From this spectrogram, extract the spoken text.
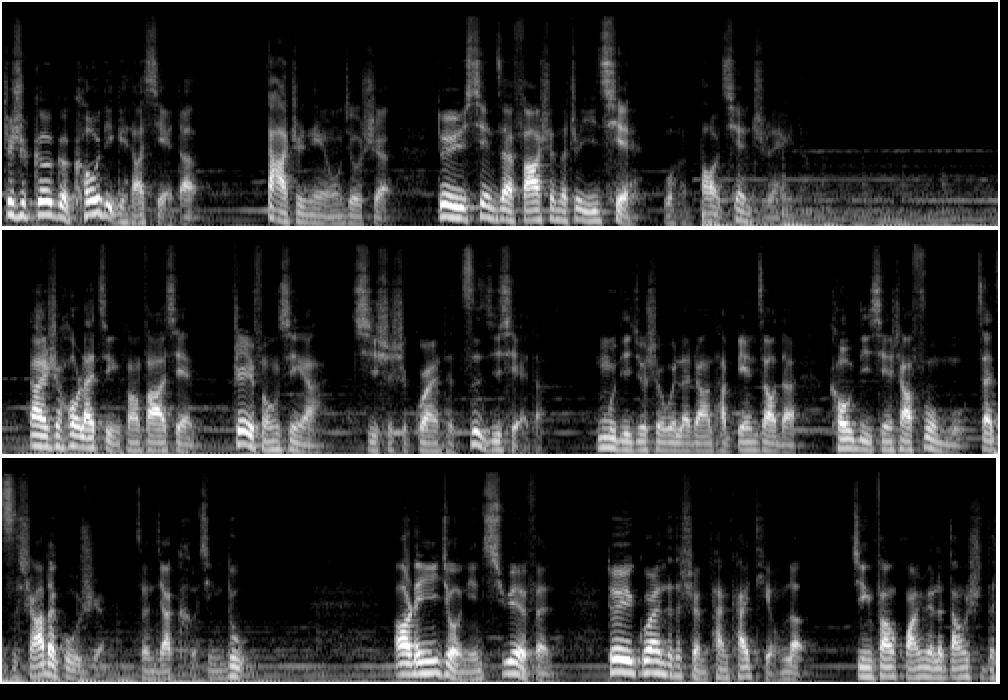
这是哥哥 Cody 给他写的，大致内容就是对于现在发生的这一切，我很抱歉之类的。但是后来警方发现，这封信啊，其实是 Grant 自己写的，目的就是为了让他编造的 Cody 先杀父母再自杀的故事增加可信度。二零一九年七月份，对于 Grant 的审判开庭了，警方还原了当时的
